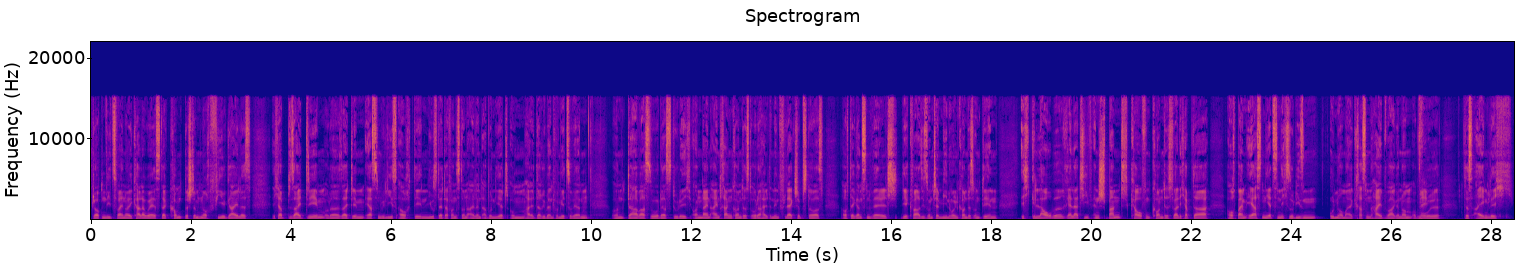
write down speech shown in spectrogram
droppen die zwei neue Colorways. Da kommt bestimmt noch viel Geiles. Ich habe seitdem oder seit dem ersten Release auch den Newsletter von Stone Island abonniert, um halt darüber informiert zu werden. Und da war es so, dass du dich online eintragen konntest oder halt in den Flagship Stores auf der ganzen Welt dir quasi so einen Termin holen konntest und den, ich glaube, relativ entspannt kaufen konntest, weil ich habe da auch beim ersten jetzt nicht so diesen unnormal krassen Hype wahrgenommen, obwohl das eigentlich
